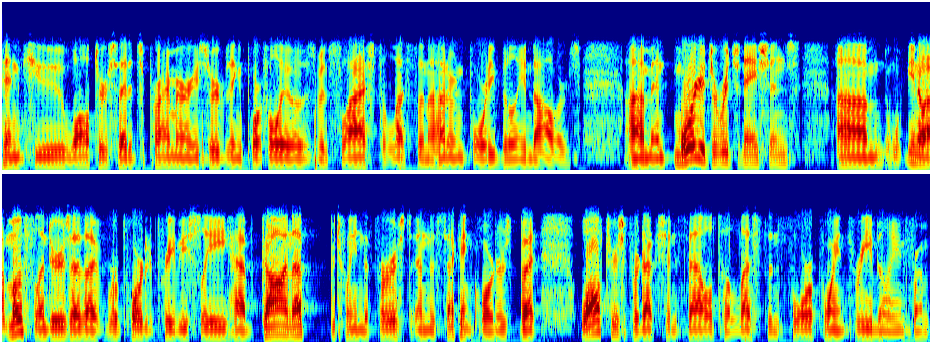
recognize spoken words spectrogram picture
10Q, Walter said its primary servicing portfolio has been slashed to less than $140 billion. Um, and mortgage originations, um, you know, at most lenders, as I've reported previously, have gone up between the first and the second quarters, but Walter's production fell to less than 4.3 billion from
